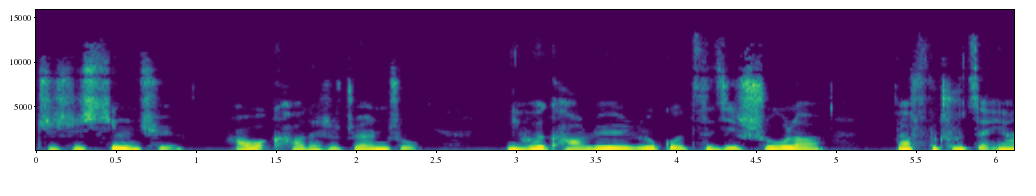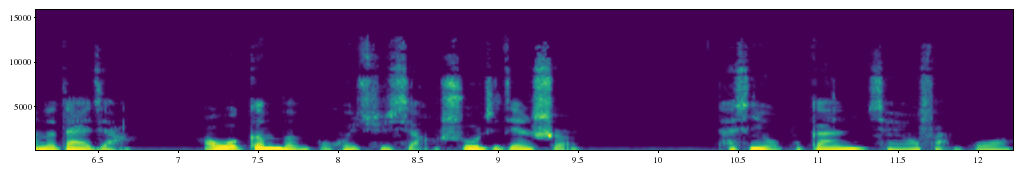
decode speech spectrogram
只是兴趣，而我靠的是专注。你会考虑如果自己输了要付出怎样的代价。”而我根本不会去想输这件事儿。他心有不甘，想要反驳。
